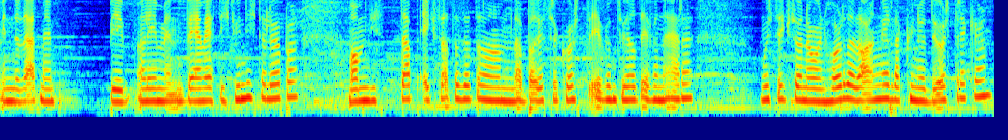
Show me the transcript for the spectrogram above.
inderdaad mijn, alleen mijn 55-20 te lopen. Maar om die stap extra te zetten, om dat Belgisch record eventueel te evenaren, moest ik zo nog een horde langer dat kunnen doortrekken.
